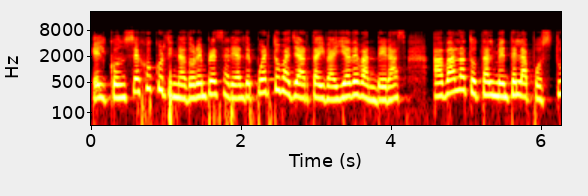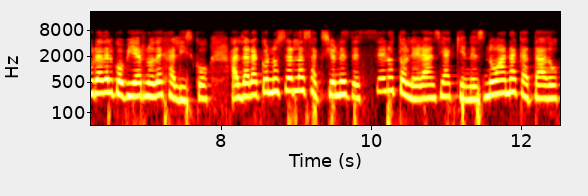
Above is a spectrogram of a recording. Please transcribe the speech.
El Consejo Coordinador Empresarial de Puerto Vallarta y Bahía de Banderas avala totalmente la postura del gobierno de Jalisco al dar a conocer las acciones de cero tolerancia a quienes no han acatado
